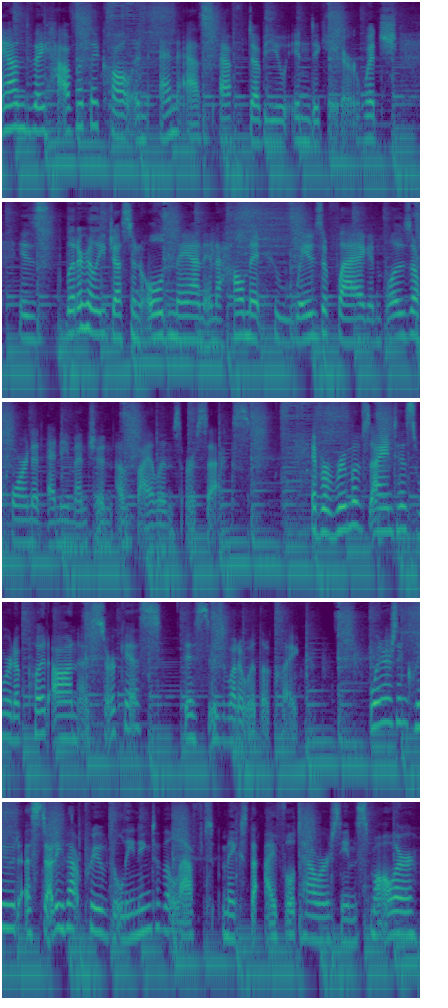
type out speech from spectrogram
and they have what they call an NSFW indicator, which is literally just an old man in a helmet who waves a flag and blows a horn at any mention of violence or sex. If a room of scientists were to put on a circus, this is what it would look like. Winners include a study that proved leaning to the left makes the Eiffel Tower seem smaller,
